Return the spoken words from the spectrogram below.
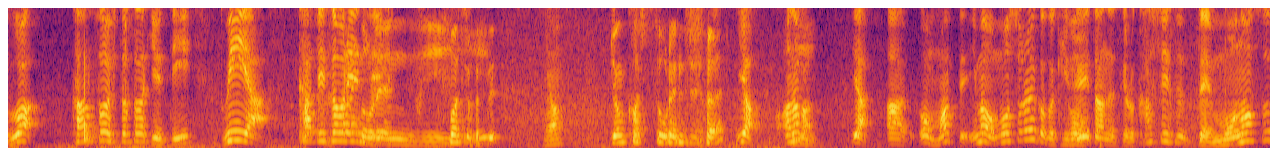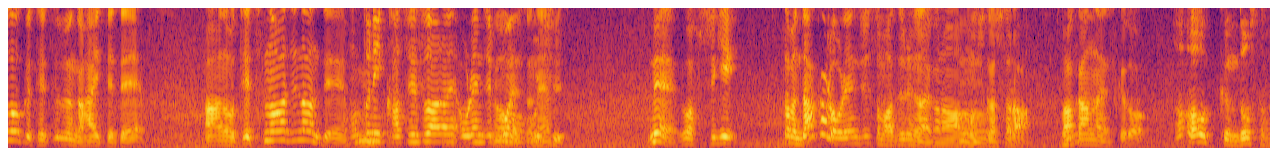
うわ感想一つだけ言っていい ?We are カシスオレンジ。オレンジ。待って待って。ギャンカシスオレンジじゃない？いやあなんか、うん。いやあお待って。今面白いこと気づいたんですけど、カシスってものすごく鉄分が入っててあの鉄の味なんで本当にカシスオレンジっぽいんですよね、あ美味しい。ねえうわ不思議。多分だからオレンジジュースと混ぜるんじゃないかな、うん。もしかしたら。わかんないですけど。あ青木くんどうしたの？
